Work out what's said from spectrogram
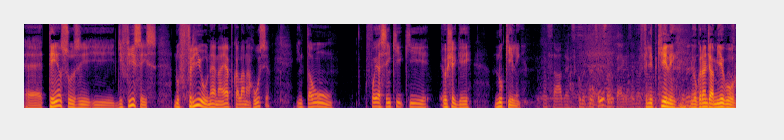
é, tensos e, e, difíceis no frio, né, na época lá na Rússia. Então foi assim que, que eu cheguei no Killing. Cansado, essa cobertura de pega, né? Felipe Killing, meu grande amigo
